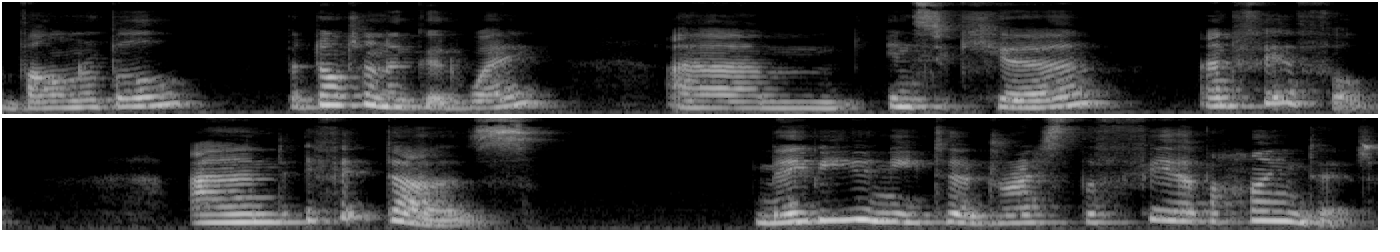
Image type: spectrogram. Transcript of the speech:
vulnerable, but not in a good way, um, insecure and fearful? And if it does, maybe you need to address the fear behind it.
